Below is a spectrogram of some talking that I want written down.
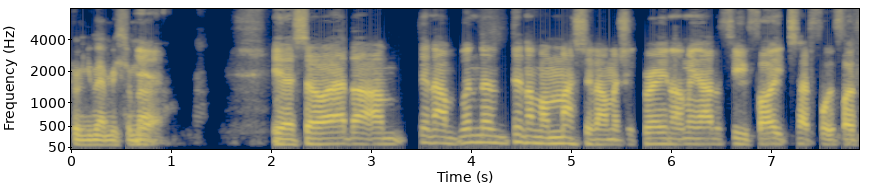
from your memories from yeah. that. Yeah, so I had um didn't have when didn't have a massive amateur career. You know I mean? I had a few fights. I had forty five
